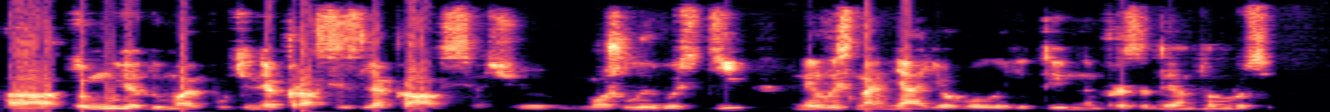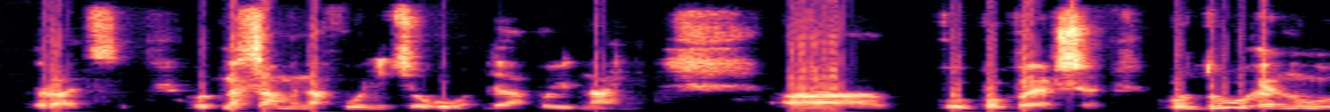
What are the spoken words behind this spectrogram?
А, тому я думаю, Путін якраз і злякався, що можливості невизнання його легітимним президентом Російської Федерації. От на саме на фоні цього да, поєднання. А, по-перше, по-друге, ну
